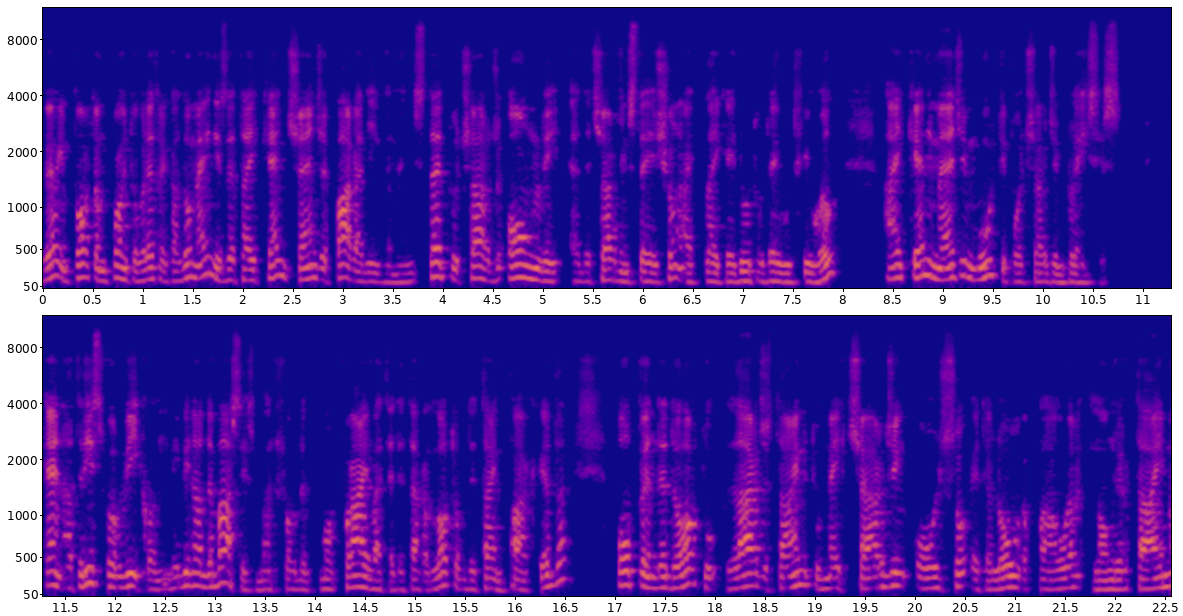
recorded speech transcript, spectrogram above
very important point of electrical domain is that I can change a paradigm. Instead to charge only at the charging station, like I do today with fuel, I can imagine multiple charging places. And at least for vehicle, maybe not the buses, but for the more private that are a lot of the time parked, open the door to large time to make charging also at a lower power, longer time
